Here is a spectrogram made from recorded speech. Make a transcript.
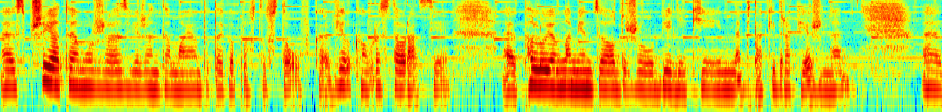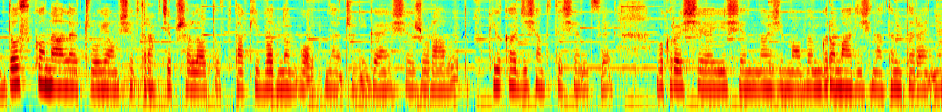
e, sprzyja temu, że zwierzęta mają tutaj po prostu stołówkę, wielką restaurację. E, Polują na międzyodrzu bieliki i inne ptaki drapieżne. E, Doskonale czują się w trakcie przelotów ptaki wodno-błotne, czyli gęsie, żurawy. To kilkadziesiąt tysięcy w okresie jesienno-zimowym gromadzi się na tym terenie.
